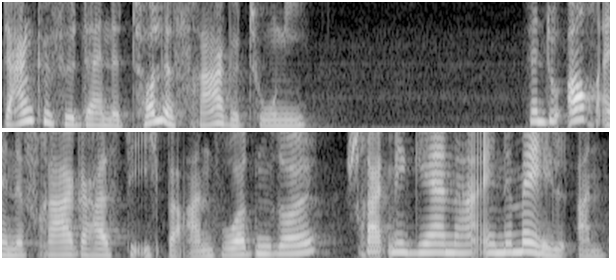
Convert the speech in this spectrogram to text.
Danke für deine tolle Frage, Toni. Wenn du auch eine Frage hast, die ich beantworten soll, schreib mir gerne eine Mail an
